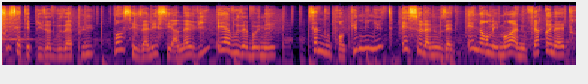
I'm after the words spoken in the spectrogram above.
Si cet épisode vous a plu, pensez à laisser un avis et à vous abonner. Ça ne vous prend qu'une minute et cela nous aide énormément à nous faire connaître.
